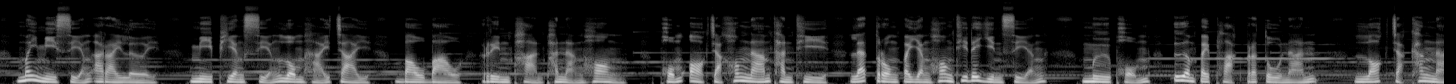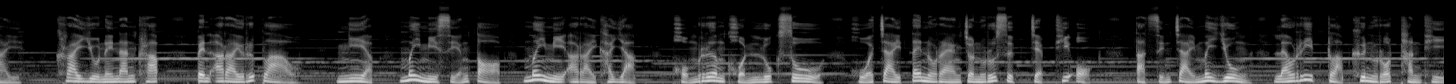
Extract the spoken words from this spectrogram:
ำ ไม่มีเสียงอะไรเลย มีเพียงเสียงลมหายใจ เบาๆ รินผ่านผนังห้อง ผมออกจากห้องน้ำทันที และตรงไปยังห้องที่ได้ยินเสียง มือผมเอื้อมไปผลักประตูนั้น ล็อกจากข้างใน ใครอยู่ในนั้นครับ เป็นอะไรหรือเปล่า เงียบ ไม่มีเสียงตอบ ไม่มีอะไรขยับ ผมเริ่มขนลุกสู้ หัวใจเต้นแรงจนรู้สึกเจ็บที่อก ตัดสินใจไม่ยุ่งแล้วรีบกลับขึ้นรถทันที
